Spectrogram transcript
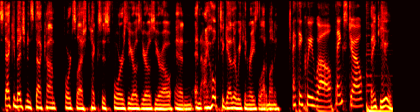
stackingbenjamins.com forward slash Texas 4000. And, and I hope together we can raise a lot of money. I think we will. Thanks, Joe. Thank you.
